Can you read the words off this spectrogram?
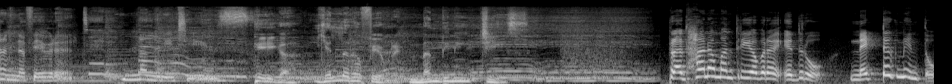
ನನ್ನ ಫೇವರೇಟ್ ನಂದಿನಿ ಚೀಸ್ ಈಗ ಎಲ್ಲರ ಫೇವರೆಟ್ ನಂದಿನಿ ಚೀಸ್ ಪ್ರಧಾನಮಂತ್ರಿಯವರ ಎದುರು ನೆಟ್ಟಗ್ ನಿಂತು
